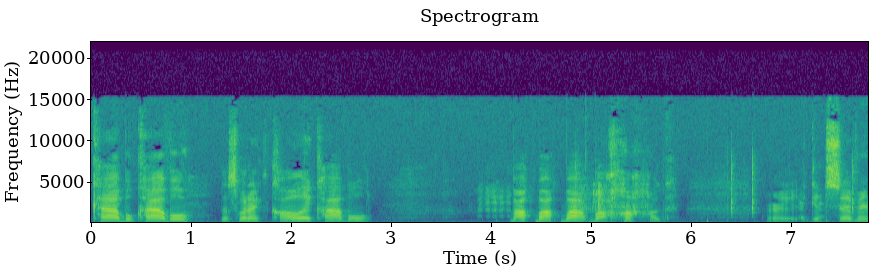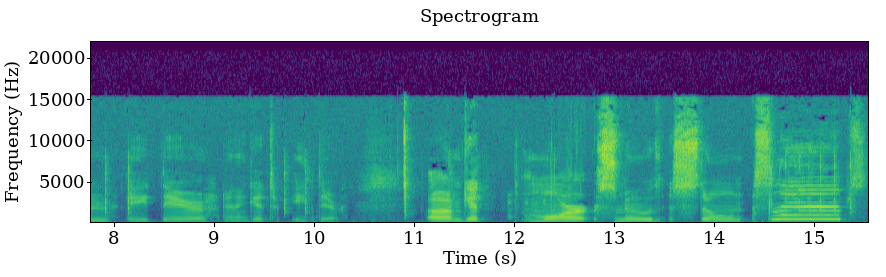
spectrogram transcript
Cobble, cobble. That's what I call it. Cobble. Bok, bok, bok, bok. Alright, get seven, eight there, and then get eight there um, get more smooth stone slips.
